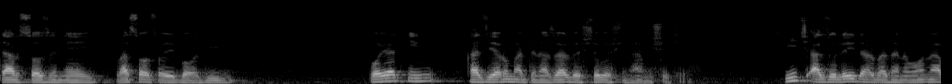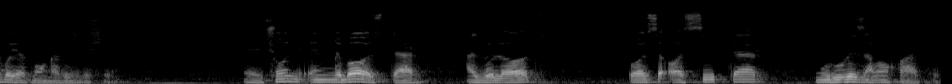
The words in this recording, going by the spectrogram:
در ساز نی و سازهای بادی باید این قضیه رو مد نظر داشته باشین همیشه که هیچ عضله‌ای در بدن ما نباید منقبض بشه. چون انقباز در عضلات باعث آسیب در مرور زمان خواهد شد.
